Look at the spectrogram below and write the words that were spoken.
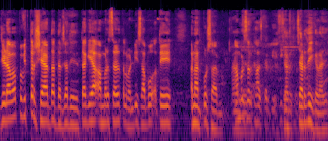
ਜਿਹੜਾ ਵਾ ਪਵਿੱਤਰ ਸ਼ਹਿਰ ਦਾ ਦਰਜਾ ਦੇ ਦਿੱਤਾ ਗਿਆ ਅੰਮ੍ਰਿਤਸਰ ਤਲਵੰਡੀ ਸਾਬੋ ਅਤੇ ਅਨੰਦਪੁਰ ਸਾਹਿਬ ਨੂੰ। ਅੰਮ੍ਰਿਤਸਰ ਖਾਸ ਕਰਕੇ ਕੀ ਕਹਿਣਾ ਚਾਹੁੰਦੇ? ਚੜ੍ਹਦੀ ਕਲਾ ਜੀ।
